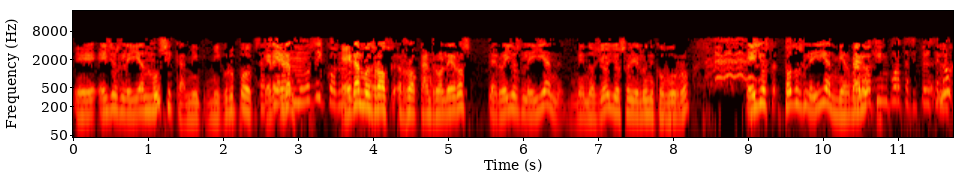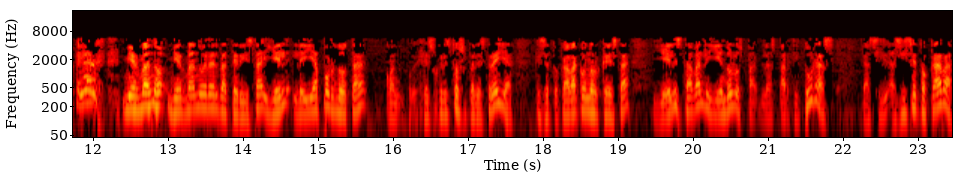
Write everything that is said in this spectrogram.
Eh, ellos leían música. Mi, mi grupo O sea, era- eran eran- músicos, ¿no? éramos rock, rock and rolleros, pero ellos leían, menos yo, yo soy el único burro. Ellos todos leían, mi hermano. Pero ¿qué importa si tú eres el No, claro. Mi hermano, mi hermano era el baterista y él leía por nota cuando, Jesucristo Superestrella, que se tocaba con orquesta, y él estaba leyendo los, las partituras, así, así se tocaba.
